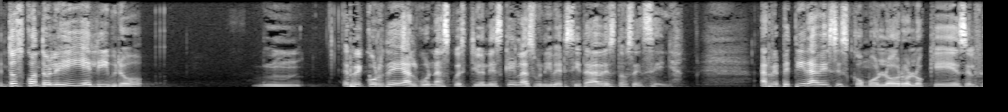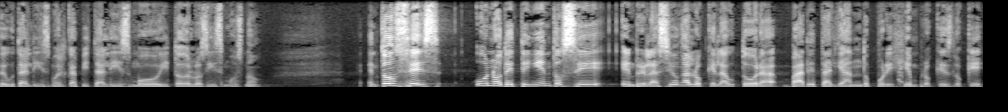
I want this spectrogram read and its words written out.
Entonces cuando leí el libro mmm, recordé algunas cuestiones que en las universidades nos enseñan. A repetir a veces como loro lo que es el feudalismo, el capitalismo y todos los ismos, ¿no? Entonces, uno deteniéndose en relación a lo que la autora va detallando, por ejemplo, que es lo que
